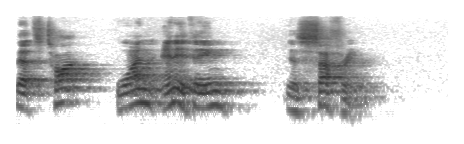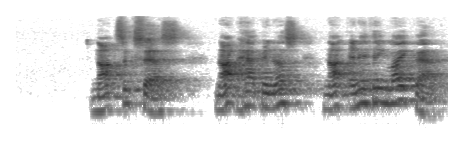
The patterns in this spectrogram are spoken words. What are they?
that's taught one anything is suffering. Not success, not happiness, not anything like that.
